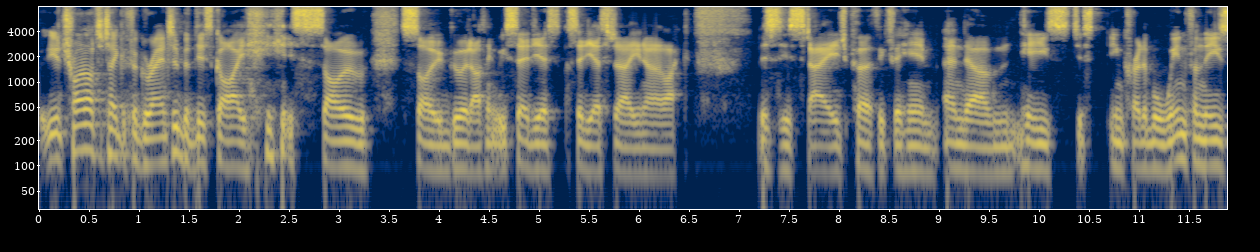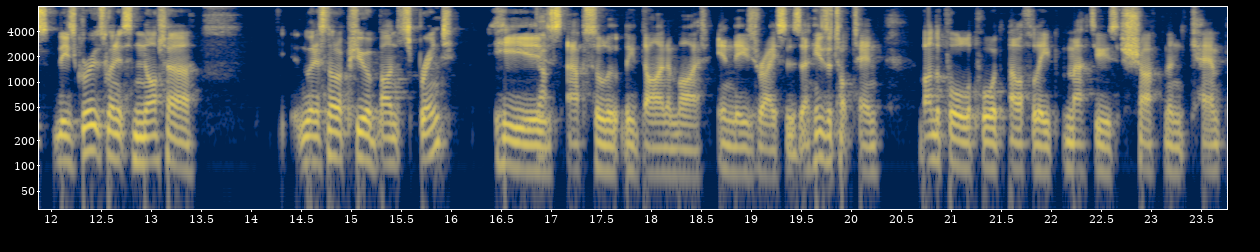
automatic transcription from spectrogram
you try not to take it for granted, but this guy is so so good. I think we said yes said yesterday, you know, like this is his stage, perfect for him, and um, he's just incredible win from these these groups when it's not a when it's not a pure bunt sprint. He is yep. absolutely dynamite in these races, and he's a top ten. Van der Poel, Laporte, Alaphilippe, Matthews, Schachmann, Kamp,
